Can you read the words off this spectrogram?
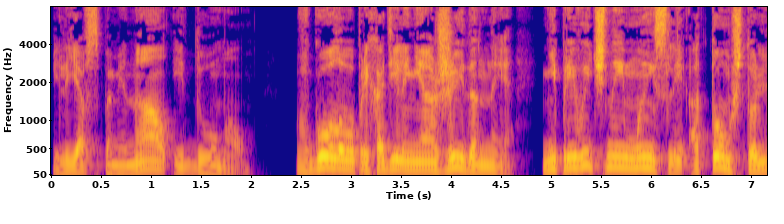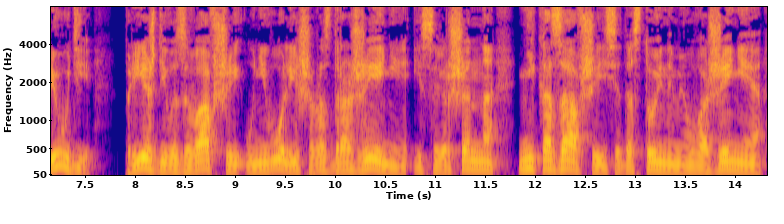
Илья вспоминал и думал. В голову приходили неожиданные, непривычные мысли о том, что люди – прежде вызывавшие у него лишь раздражение и совершенно не казавшиеся достойными уважения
